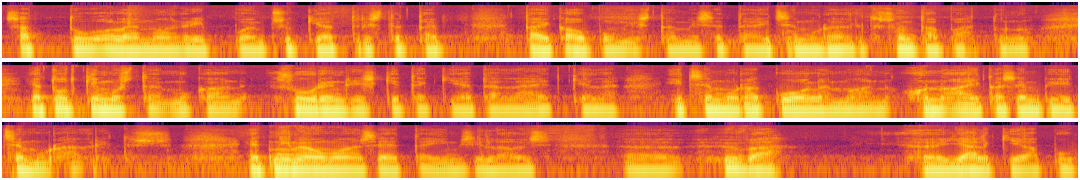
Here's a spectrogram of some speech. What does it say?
sattuu olemaan riippuen psykiatrista tai, tai kaupungista, missä tämä itsemurhayritys on tapahtunut. Ja tutkimusten mukaan suurin riskitekijä tällä hetkellä itsemurhakuolemaan on aikaisempi itsemurhayritys. Että nimenomaan se, että ihmisillä olisi ö, hyvä jälkiapu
